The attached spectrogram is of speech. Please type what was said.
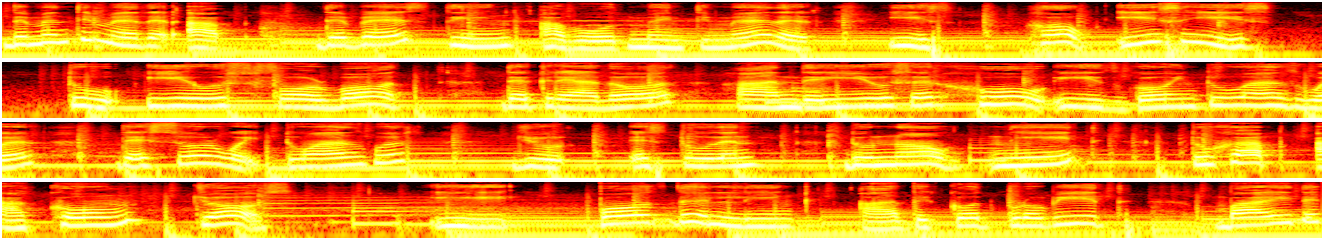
the Mentimeter app. The best thing about Mentimeter is how easy it is to use for both the creator and the user who is going to answer the survey. To answer, your student do not need to have a account just put the link at the code provided by the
